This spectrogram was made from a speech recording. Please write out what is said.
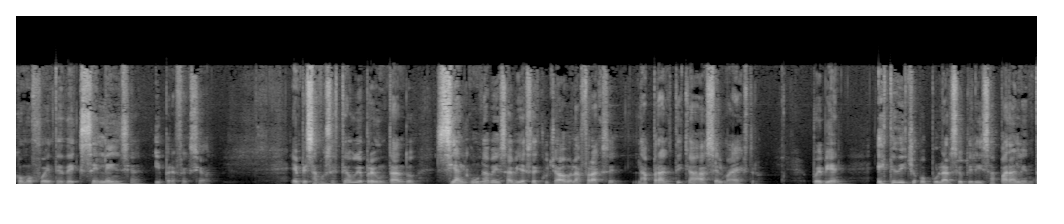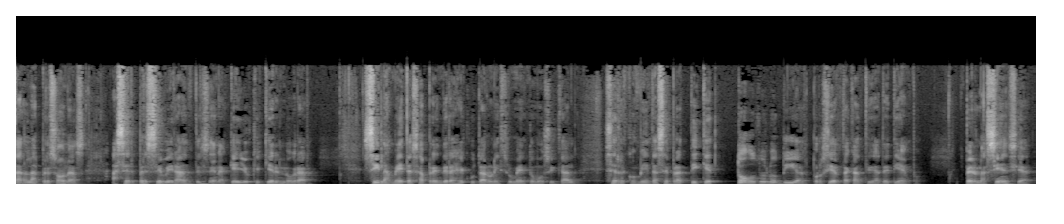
como fuente de excelencia y perfección. Empezamos este audio preguntando si alguna vez habías escuchado la frase la práctica hace el maestro. Pues bien, este dicho popular se utiliza para alentar a las personas a ser perseverantes en aquello que quieren lograr. Si la meta es aprender a ejecutar un instrumento musical, se recomienda se practique todos los días por cierta cantidad de tiempo. Pero la ciencia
